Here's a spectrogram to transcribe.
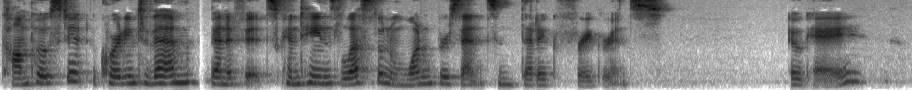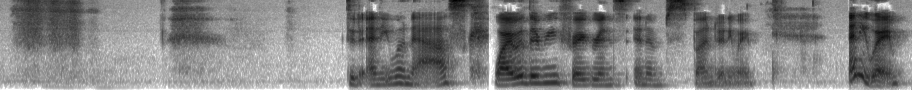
compost it according to them. Benefits contains less than 1% synthetic fragrance. Okay. Did anyone ask? Why would there be fragrance in a sponge anyway? Anyway,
